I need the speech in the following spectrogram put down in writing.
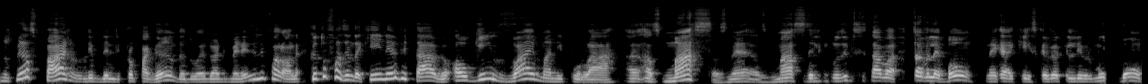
nas primeiras páginas do livro dele de propaganda do Eduardo Menezes, ele fala: olha, o que eu estou fazendo aqui é inevitável. Alguém vai manipular as massas, né? As massas. Ele inclusive citava Gustave Le Bon, né? Que, escreveu aquele livro muito bom,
